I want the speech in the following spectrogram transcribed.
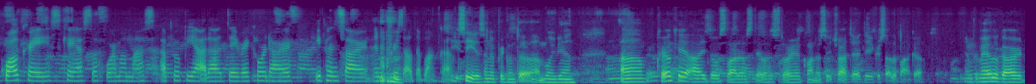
¿cuál crees que es la forma más apropiada de recordar y pensar en Griselda Blanco? Sí, es una pregunta uh, muy bien. Um, creo que hay dos lados de la historia cuando se trata de Griselda Blanco. En primer lugar,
